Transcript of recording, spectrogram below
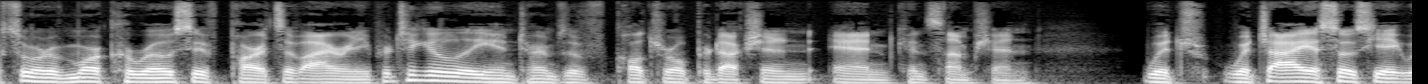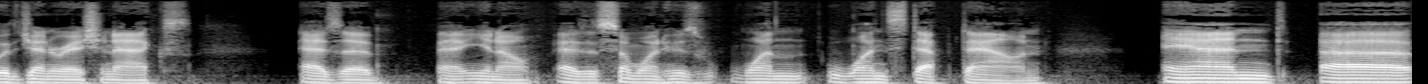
sort of more corrosive parts of irony, particularly in terms of cultural production and consumption, which which I associate with Generation X as a uh, you know as a, someone who's one one step down, and uh,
